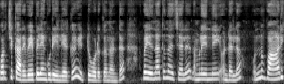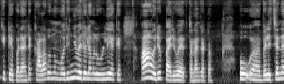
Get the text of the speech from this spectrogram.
കുറച്ച് കറിവേപ്പിലയും കൂടി ഇതിലേക്ക് ഇട്ട് കൊടുക്കുന്നുണ്ട്. അപ്പോൾ ഇതിനകത്തെന്ന് വെച്ചാൽ നമ്മൾ ഇനി ഉണ്ടല്ലോ ഒന്ന് വാടി കിട്ടിയാൽ പോരാ. അതിന്റെ കളറൊന്ന് മൊരിഞ്ഞ് വരുമല്ലോ നമ്മൾ ഉള്ളിയൊക്കെ ആ ഒരു പരുവം എത്തണം കേട്ടോ. വെളിച്ചെണ്ണ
